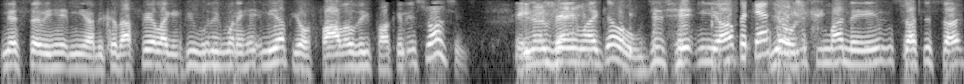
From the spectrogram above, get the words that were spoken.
necessarily hit me up because I feel like if you really want to hit me up, you'll follow the fucking instructions. You know what I'm saying? Like, yo, just hit me up. that's Yo, this is my name, such and such.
